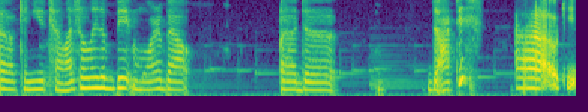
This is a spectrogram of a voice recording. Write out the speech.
Uh, can you tell us a little bit more about uh, the the artist Ah, okay.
